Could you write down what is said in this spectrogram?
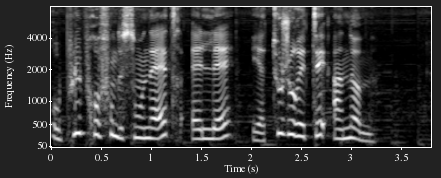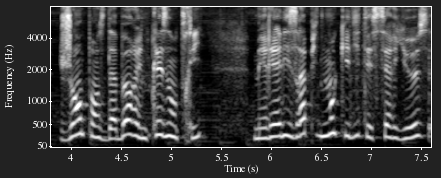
Au plus profond de son être, elle est et a toujours été un homme. Jean pense d'abord à une plaisanterie, mais réalise rapidement qu'Edith est sérieuse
